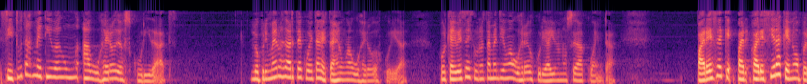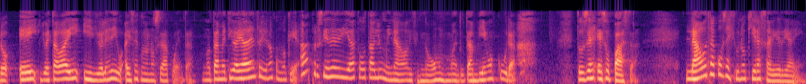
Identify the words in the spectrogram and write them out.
si tú estás metido en un agujero de oscuridad, lo primero es darte cuenta que estás en un agujero de oscuridad. Porque hay veces que uno está metido en un agujero de oscuridad y uno no se da cuenta. Parece que, pareciera que no, pero hey, yo estaba ahí y yo les digo, hay veces que uno no se da cuenta. Uno está metido ahí adentro y uno como que, ah, pero si es de día todo está iluminado. Y dice, no, man, tú estás bien oscura. Entonces eso pasa. La otra cosa es que uno quiera salir de ahí.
